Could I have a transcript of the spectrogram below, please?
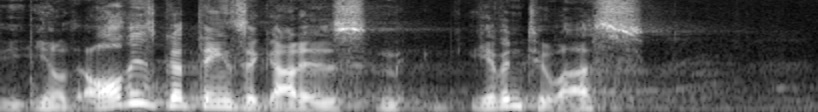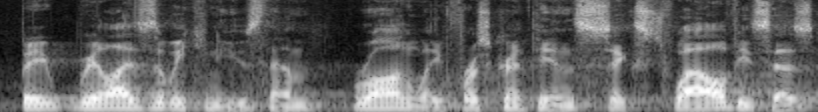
you know, all these good things that God has given to us, but he realizes that we can use them wrongly. 1 Corinthians 6.12, he says,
